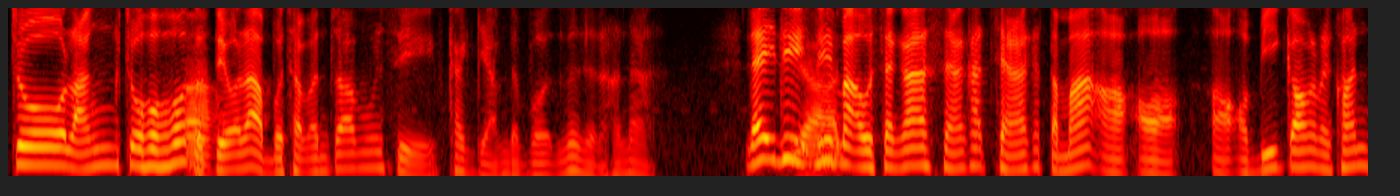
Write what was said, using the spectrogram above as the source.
做人做好好就 e ika-nah, tai yong uh. 你你你嘛有成个成个成个特妈啊哦哦哦比讲你看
